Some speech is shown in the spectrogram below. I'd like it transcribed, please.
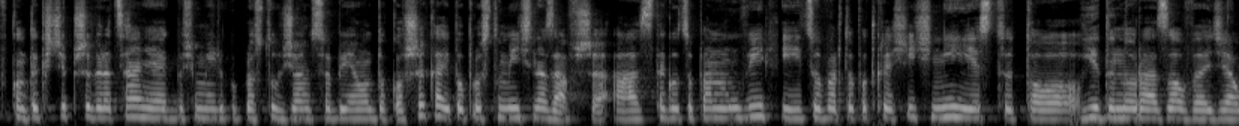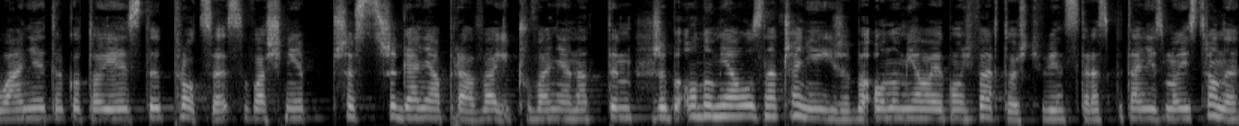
w kontekście przywracania, jakbyśmy mieli po prostu wziąć sobie ją do koszyka i po prostu mieć na zawsze. A z tego, co Pan mówi i co warto podkreślić, nie jest to jednorazowe działanie, tylko to jest proces właśnie przestrzegania prawa i czuwania nad tym, żeby ono miało znaczenie i żeby ono miało jakąś wartość. Więc teraz pytanie z mojej strony.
